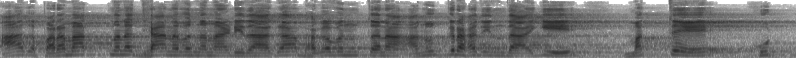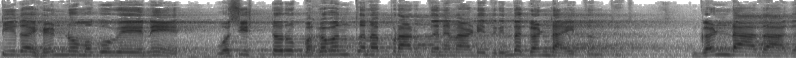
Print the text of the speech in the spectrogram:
ಆಗ ಪರಮಾತ್ಮನ ಧ್ಯಾನವನ್ನು ಮಾಡಿದಾಗ ಭಗವಂತನ ಅನುಗ್ರಹದಿಂದಾಗಿ ಮತ್ತೆ ಹುಟ್ಟಿದ ಹೆಣ್ಣು ಮಗುವೇನೆ ವಸಿಷ್ಠರು ಭಗವಂತನ ಪ್ರಾರ್ಥನೆ ಮಾಡಿದ್ರಿಂದ ಗಂಡಾಯಿತಂತೆ. ಗಂಡಾದಾಗ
